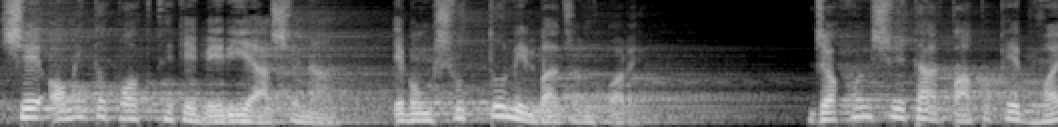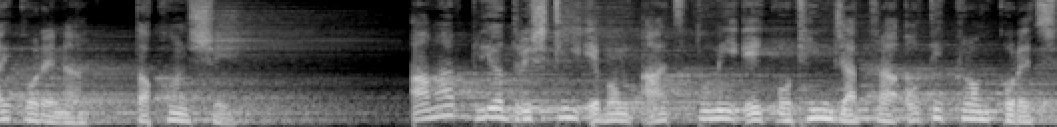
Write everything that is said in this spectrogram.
সে অমিত পথ থেকে বেরিয়ে আসে না এবং সত্য নির্বাচন করে। যখন সে তার পাপকে ভয় করে না, তখন সে, আমার প্রিয় দৃষ্টি এবং আজ তুমি এই কঠিন যাত্রা অতিক্রম করেছ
